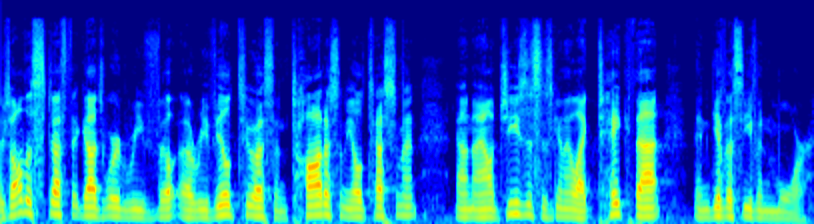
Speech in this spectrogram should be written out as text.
there's all this stuff that God's word reveal, uh, revealed to us and taught us in the Old Testament. And now Jesus is going to like take that and give us even more.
